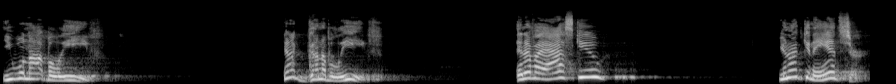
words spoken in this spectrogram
you will not believe. You're not going to believe. And if I ask you, you're not going to answer.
